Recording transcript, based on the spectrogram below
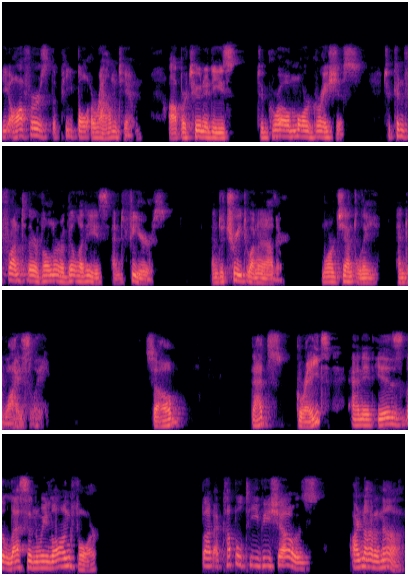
he offers the people around him opportunities to grow more gracious, to confront their vulnerabilities and fears, and to treat one another more gently and wisely. So that's great, and it is the lesson we long for. But a couple TV shows are not enough.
